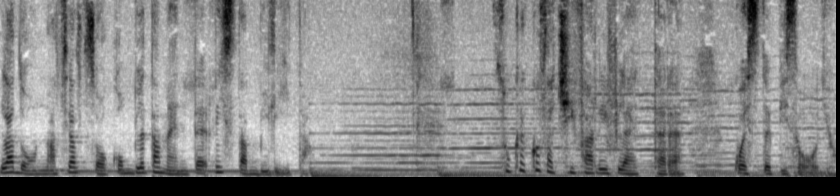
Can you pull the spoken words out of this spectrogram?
la donna si alzò completamente ristabilita. Su che cosa ci fa riflettere questo episodio?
